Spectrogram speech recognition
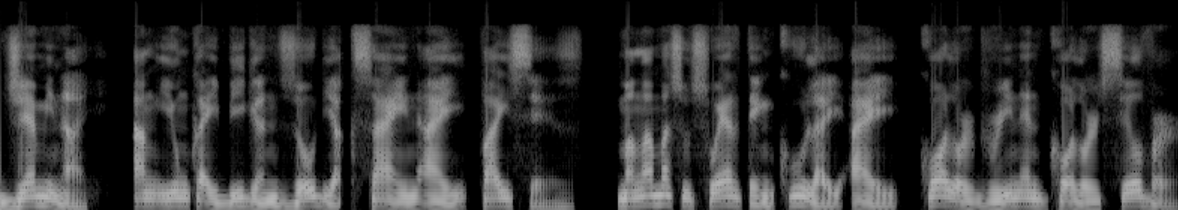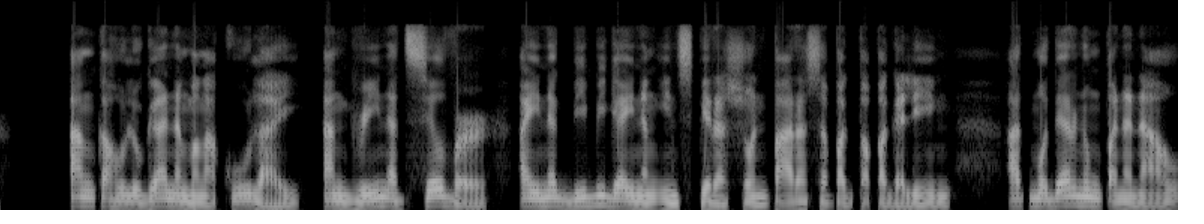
Gemini ang iyong kaibigan zodiac sign ay Pisces. Mga masuswerteng kulay ay color green and color silver. Ang kahulugan ng mga kulay, ang green at silver, ay nagbibigay ng inspirasyon para sa pagpapagaling, at modernong pananaw,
